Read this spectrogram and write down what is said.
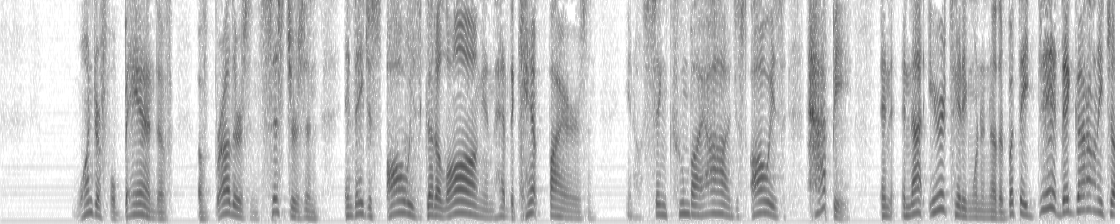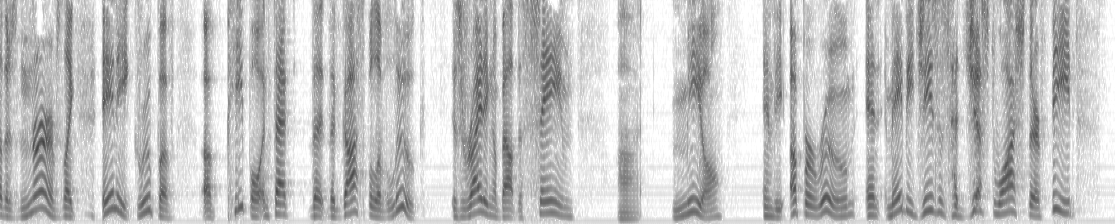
wonderful band of, of brothers and sisters, and, and they just always got along and had the campfires and, you know, sing kumbaya and just always happy and, and not irritating one another. But they did. They got on each other's nerves like any group of, of people. In fact, the, the Gospel of Luke is writing about the same uh, meal in the upper room, and maybe Jesus had just washed their feet,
